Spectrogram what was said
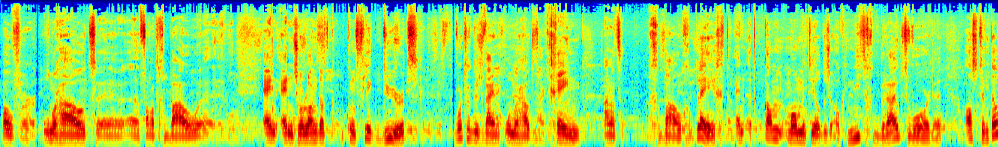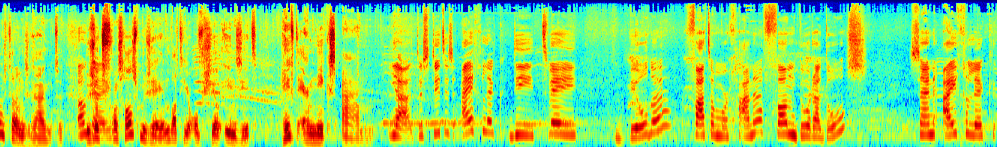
over onderhoud eh, eh, van het gebouw. eh, en, en zolang dat conflict duurt, wordt er dus weinig onderhoud, of eigenlijk geen, aan het gebouw gepleegd. En het kan momenteel dus ook niet gebruikt worden als tentoonstellingsruimte. Dus het Frans Hals Museum, wat hier officieel in zit, heeft er niks aan. Ja, dus dit is eigenlijk die twee beelden, Fata Morgana van Dora Dols, zijn eigenlijk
